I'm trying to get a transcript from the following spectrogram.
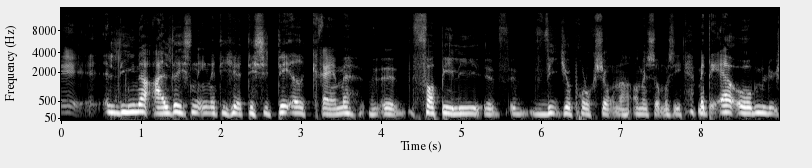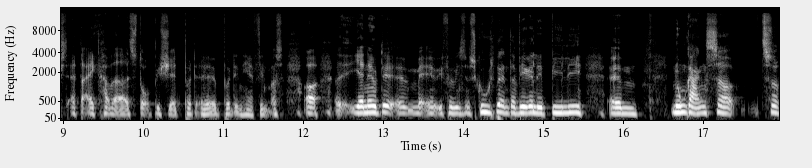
øh, ligner aldrig sådan en af de her deciderede, grimme, øh, for billige øh, videoproduktioner, om jeg så må sige. Men det er åbenlyst, at der ikke har været et stort budget på, øh, på den her film. Også. Og øh, jeg nævnte øh, med, i forbindelse med skuespilleren, der virker lidt billige. Øh, nogle gange så, så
